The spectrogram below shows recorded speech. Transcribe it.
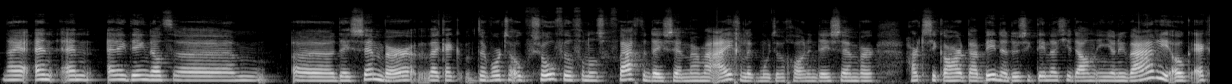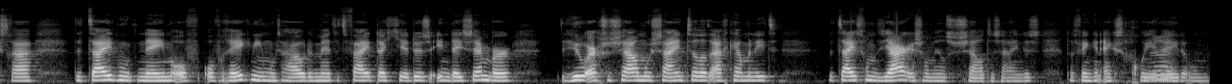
Nou ja, en, en, en ik denk dat ehm, eh, december... Wij, kijk, er wordt ook zoveel van ons gevraagd in december... maar eigenlijk moeten we gewoon in december hartstikke hard naar binnen. Dus ik denk dat je dan in januari ook extra de tijd moet nemen... of, of rekening moet houden met het feit dat je dus in december... heel erg sociaal moet zijn... terwijl het eigenlijk helemaal niet de tijd van het jaar is om heel sociaal te zijn. Dus dat vind ik een extra goede Ja. reden om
